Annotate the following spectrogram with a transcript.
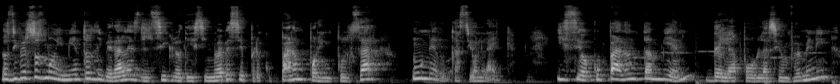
los diversos movimientos liberales del siglo XIX se preocuparon por impulsar una educación laica y se ocuparon también de la población femenina.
